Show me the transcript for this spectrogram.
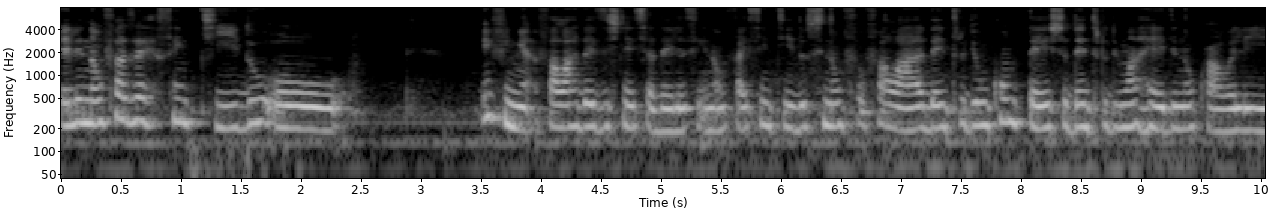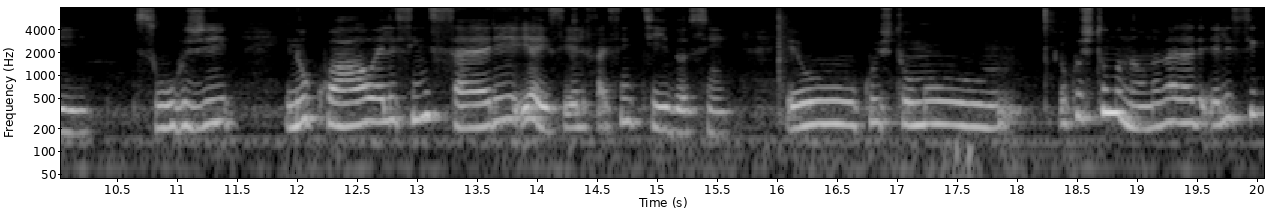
ele não fazer sentido ou enfim, falar da existência dele assim não faz sentido se não for falar dentro de um contexto, dentro de uma rede no qual ele surge e no qual ele se insere e é isso, ele faz sentido assim. Eu costumo eu costumo não, na verdade, ele se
